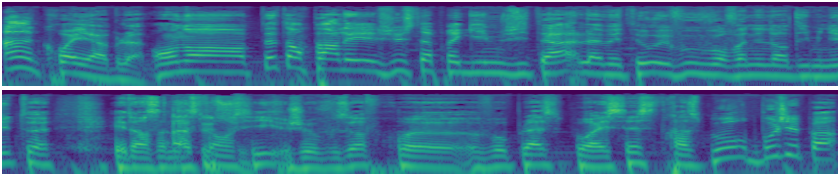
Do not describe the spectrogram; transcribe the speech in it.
Incroyable. On en peut-être en parler juste après Gimzita, la météo et vous vous revenez dans 10 minutes et dans un instant aussi, je vous offre vos places pour SS Strasbourg. Bougez pas.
